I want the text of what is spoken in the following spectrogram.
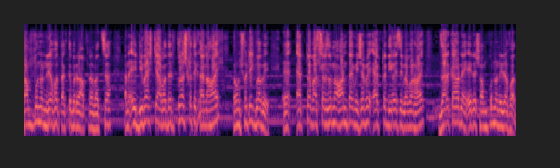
সম্পূর্ণ নিরাপদ থাকতে পারে আপনার বাচ্চা। কারণ এই ডিভাইসটি আমাদের তুরস্ক থেকে আনা হয় এবং সঠিকভাবে একটা বাচ্চার জন্য অন টাইম হিসাবে একটা ডিভাইসে ব্যবহার হয়, যার কারণে এটা সম্পূর্ণ নিরাপদ।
